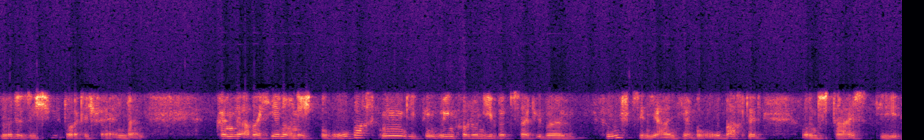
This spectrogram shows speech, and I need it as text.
würde sich deutlich verändern können wir aber hier noch nicht beobachten. Die Pinguinkolonie wird seit über 15 Jahren hier beobachtet und da ist die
